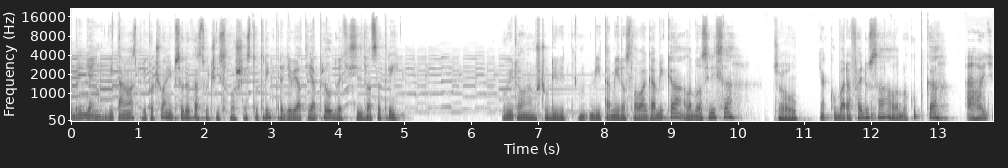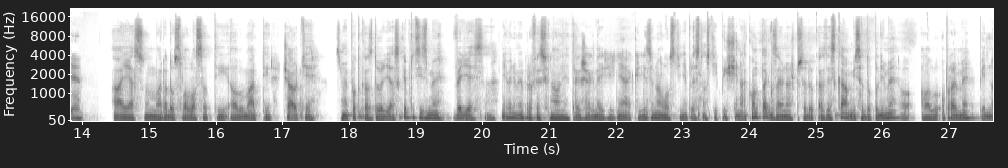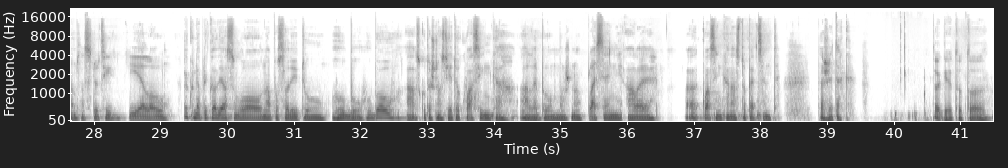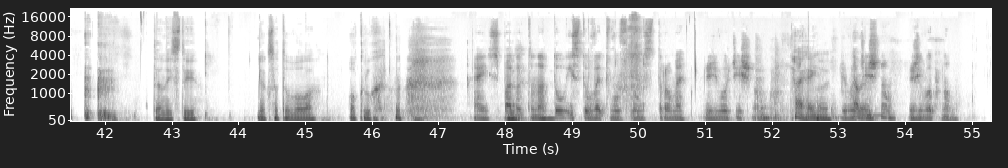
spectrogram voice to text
Dobrý deň, vítam vás pri počúvaní pseudokastu číslo 603 pre 9. apríl 2023. V virtuálnom štúdiu víta Miroslava Gabika alebo Osirisa. Čau. Jakuba Rafajdusa alebo Kupka. Ahojte. A ja som Radoslav Vlasatý alebo Martyr. Čaute. Sme podcast do vedia skepticizme, vede sa nevedeme profesionálne, takže ak nájdete nejaké nezrovnalosti, nepresnosti, píšte na kontakt náš pseudokaz.sk a my sa doplníme o, alebo opravíme v jednom z nasledujúcich dielov. Ako napríklad ja som volal naposledy tú hubu hubou a v skutočnosti je to kvasinka alebo možno pleseň, ale kvasinka na 100%. Takže tak. Tak je toto ten istý, jak sa to volá, okruh. Hej, spada to na tú istú vetvu v tom strome živočišnom. Hej, hej. Živočišnom? Ja životnom.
